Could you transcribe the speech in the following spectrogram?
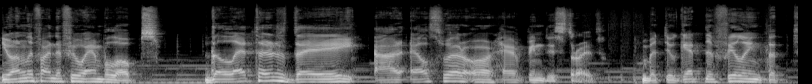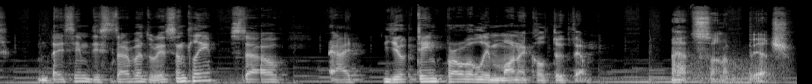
You only find a few envelopes. The letters they are elsewhere or have been destroyed. But you get the feeling that they seem disturbed recently, so I you think probably Monocle took them. That son of a bitch.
